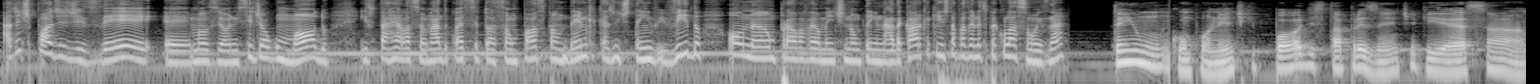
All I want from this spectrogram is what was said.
A gente pode dizer, é, Manzioni, se de algum modo isso está relacionado com essa situação pós-pandêmica que a gente tem vivido ou não, provavelmente não tem nada. Claro que aqui a gente está fazendo especulações, né? Tem um componente que pode estar presente, que é essa,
